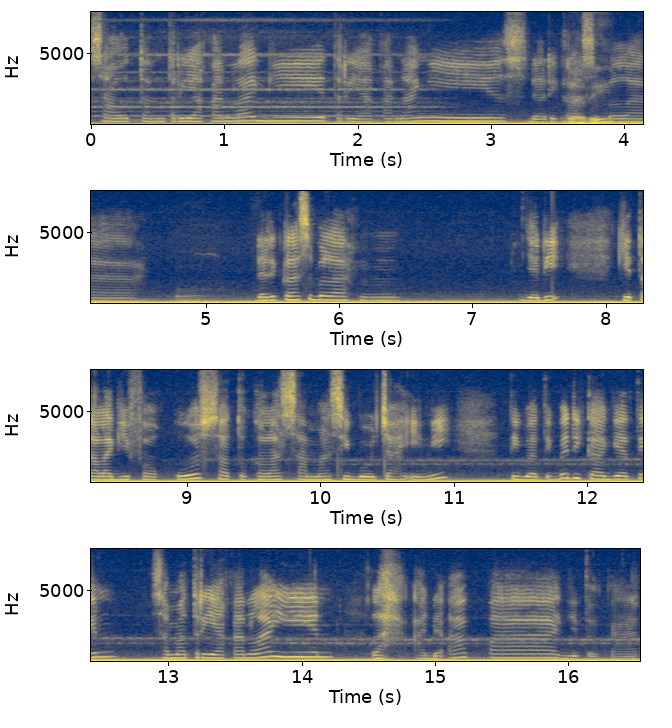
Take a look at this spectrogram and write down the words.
sautan teriakan lagi teriakan nangis dari kelas Dari? sebelah. Dari kelas sebelah hmm. jadi kita lagi fokus satu kelas sama si bocah ini tiba-tiba dikagetin sama teriakan lain. Lah ada apa? Gitu kan.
